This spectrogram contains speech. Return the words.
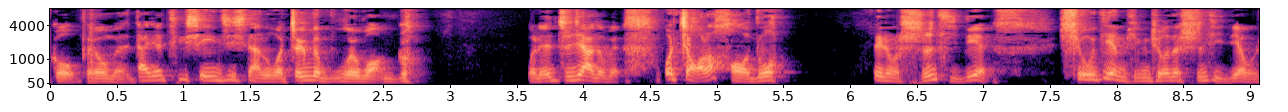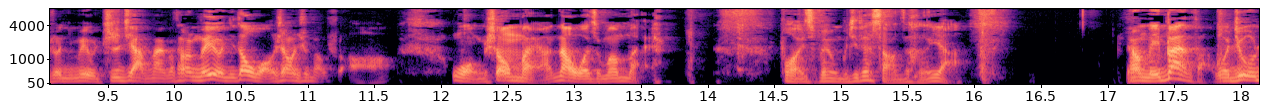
购。朋友们，大家听《新一期新路，我真的不会网购。我连支架都没，我找了好多那种实体店修电瓶车的实体店，我说你们有支架卖吗？他说没有，你到网上去买。我说啊，网上买啊，那我怎么买？不好意思，朋友，我今天嗓子很哑。然后没办法，我就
